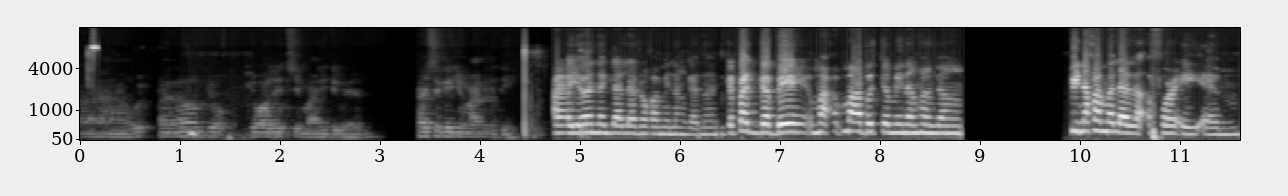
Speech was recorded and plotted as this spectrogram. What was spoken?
Ah, wi- ano, always humanity ba yun? Cards Against Humanity. Ayun, naglalaro kami ng ganun. Kapag gabi, uma- umaabot kami ng hanggang pinakamalala 4 a.m.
